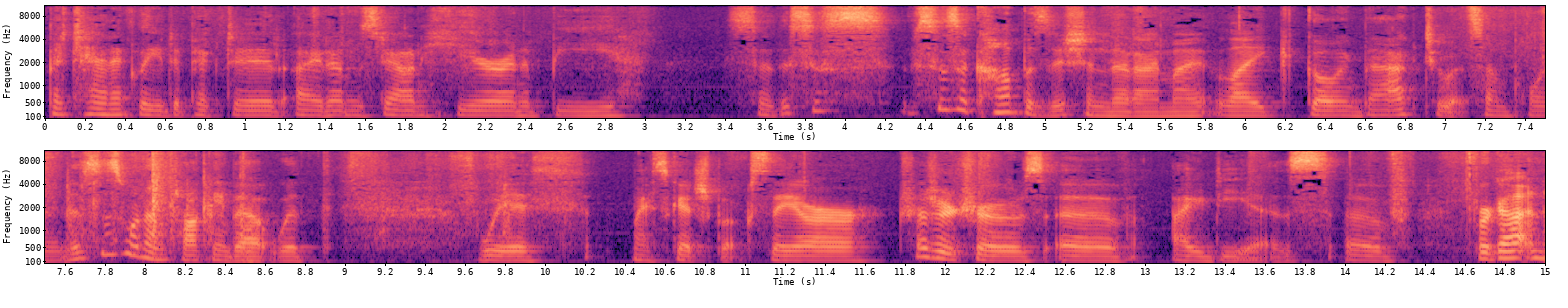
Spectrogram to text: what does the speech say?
botanically depicted items down here and a bee. So this is this is a composition that I might like going back to at some point. This is what I'm talking about with with my sketchbooks. They are treasure troves of ideas, of forgotten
